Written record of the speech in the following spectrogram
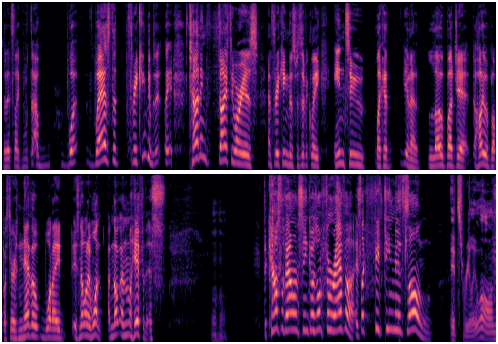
that it's like what, what where's the three kingdoms? It- like, turning dynasty warriors and three kingdoms specifically into like a you know low budget hollywood blockbuster is never what i is not what i want. I'm not i'm not here for this. Mm-hmm. The council of elrond scene goes on forever. It's like 15 minutes long it's really long.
